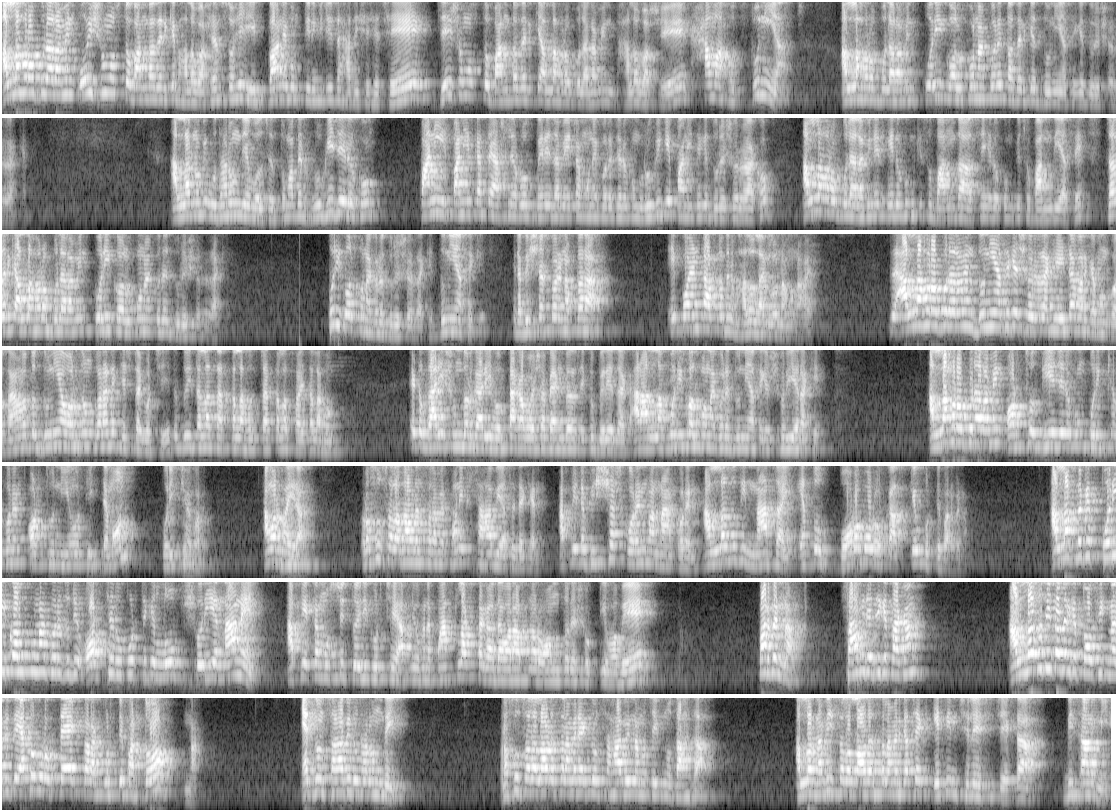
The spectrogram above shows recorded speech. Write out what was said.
আল্লাহ রব্বুল আলমিন ওই সমস্ত বান্দাদেরকে ভালোবাসেন। সহি ইব্বান এবং তিরমিজিতে হাদিস এসেছে, যে সমস্ত বান্দাদেরকে আল্লাহ রব্বুল আলমিন ভালোবাসে হামাহুদ দুনিয়া, আল্লাহ রব্বুল আলমিন পরিকল্পনা করে তাদেরকে দুনিয়া থেকে দূরে সরে রাখেন। আল্লাহ নবী উদাহরণ দিয়ে বলছেন, তোমাদের রুগী যেরকম, পানি, পানির কাছে আসলে রোগ বেড়ে যাবে, এটা মনে করে যেরকম রুগীকে পানি থেকে দূরে সরে রাখো আল্লাহ রব্বুল আলমিনের এরকম কিছু বান্দা আছে, এরকম কিছু বান্দি আছে, যাদেরকে আল্লাহ রব্বুল আলমিন পরিকল্পনা করে দূরে সরে রাখে। পরিকল্পনা করে দূরে সরে রাখে দুনিয়া থেকে। এটা বিশ্বাস করেন আপনারা? এই পয়েন্টটা আপনাদের ভালো লাগল না মনে হয়? আল্লাহ রব্বুল আলমিন দুনিয়া থেকে সরে রাখে, এটা আবার কেমন কথা? আমরা তো দুনিয়া অর্জন করারই চেষ্টা করছি। এটা দুই তালা চারতলা হোক, চারতলা, ছয়তলা হোক। একটু গাড়ি, সুন্দর গাড়ি হোক, টাকা পয়সা ব্যাংক ব্যালেন্স একটু বেড়ে যাক, আর আল্লাহ পরিকল্পনা করে দুনিয়া থেকে সরিয়ে রাখে। আল্লাহ রব্বুল আলমিন অর্থ দিয়ে যেরকম পরীক্ষা করেন, অর্থ নিয়েও ঠিক তেমন পরীক্ষা করেন। আমার ভাইরা, রসুল সাল্লাহ সাল্লামের অনেক সাহাবি আছে, দেখেন। আপনি এটা বিশ্বাস করেন বা না করেন, আল্লাহ যদি না চায়, এত বড় বড় কাজ কেউ করতে পারবে না। আল্লাহ আপনাকে পরিকল্পনা করে যদি অর্থের উপর থেকে লোভ সরিয়ে না নেয়, আপনি একটা মসজিদ তৈরি করছে, আপনি ওখানে পাঁচ লাখ টাকা দেওয়ার আপনার অন্তরে শক্তি হবে পারবেন না আপনি। সাহাবিদের দিকে তাকান আল্লাহ যদি তাদেরকে তৌফিক না দিতে এত বড় ত্যাগ তারা করতে পারত না। একজন সাহাবির উদাহরণ দেই। রাসুল সাল্লাহ সাল্লামের একজন সাহাবির নাম হচ্ছে ইবনু দাহদা। আল্লাহ নবী সাল্লাহ সাল্লামের কাছে এক এতিম ছেলে এসেছে, একটা বিচার নিয়ে।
